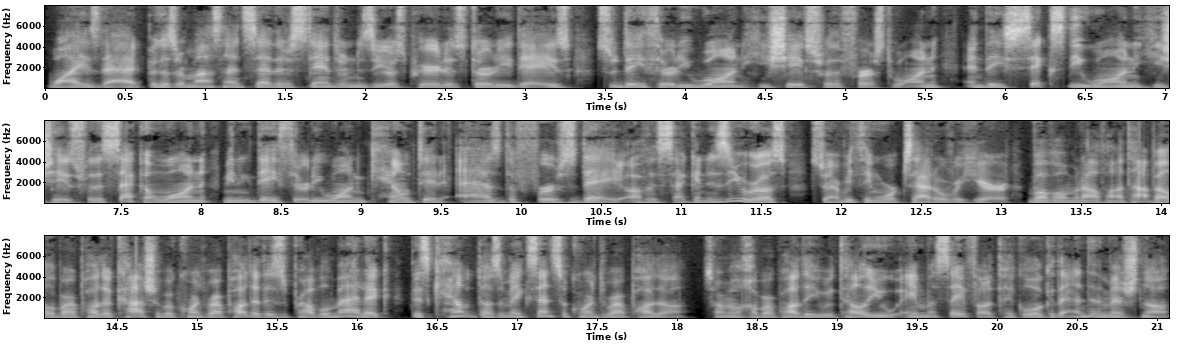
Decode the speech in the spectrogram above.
Why is that? Because Rav Masna had said that a standard Naziros period is 30 days. So day 31, he shaves for the first one. And day 61, he shaves for the second one, meaning day 31 counted as the first day of the second Naziros. So everything works out over here. According to Bar Pada, this is problematic. This count doesn't make sense according to Bar Pada. So Amar Bar Pada, he would tell you, Ema Seifa, take a look at the end of the Mishnah.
